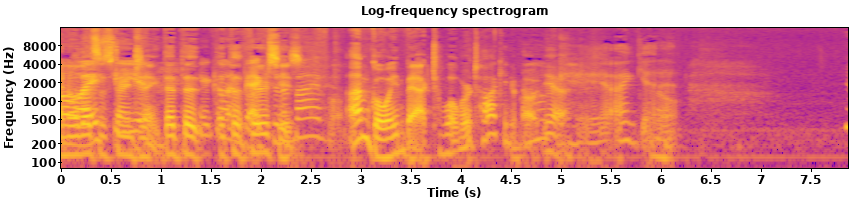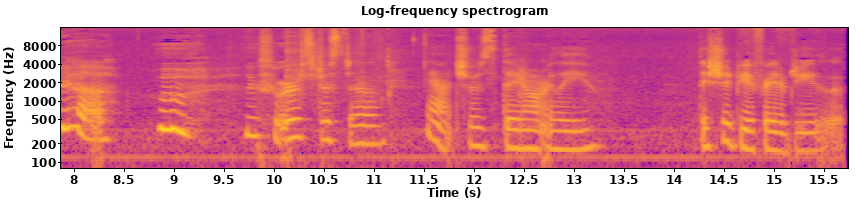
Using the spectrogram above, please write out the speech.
I know Oh, that's I a strange see. thing that the You're that the back to the Pharisees. Bible. I'm going back to what we're talking about. Yeah. Okay, I get No. it. Yeah. Whew. This word's just uh yeah, it shows they don't really they should be afraid of Jesus.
